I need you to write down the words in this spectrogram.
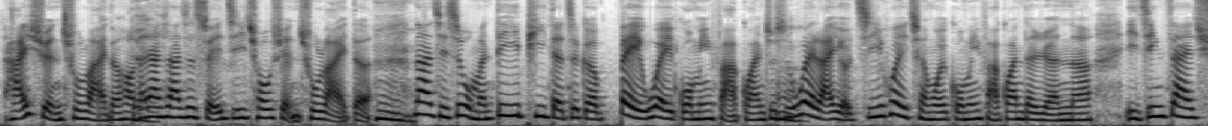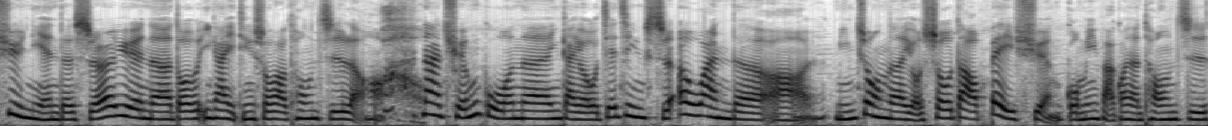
海选出来的哈，但是它是随机抽选出来的。嗯，那其实我们第一批的这个备位国民法官，就是未来有机会成为国民法官的人呢，已经在去年的十二月呢，都应该已经收到通知了哈。那全国呢，应该有接近十二万的啊民众呢，有收到备选国民法官的通知，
